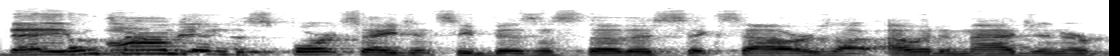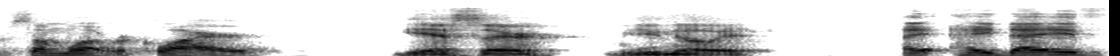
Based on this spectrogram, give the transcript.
Dave, Sometimes in the sports agency business, though, those six hours I, I, would imagine are somewhat required. Yes, sir. You know it. Hey, hey, Dave.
